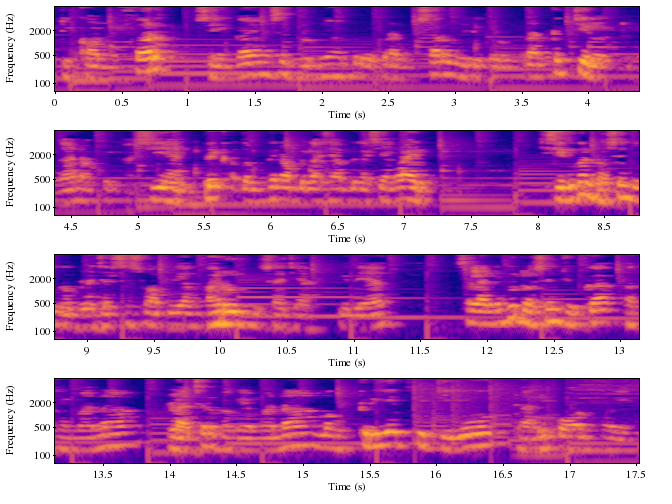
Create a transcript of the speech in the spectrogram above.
di convert sehingga yang sebelumnya berukuran besar menjadi berukuran kecil dengan aplikasi handbrake atau mungkin aplikasi-aplikasi yang lain. Di situ kan dosen juga belajar sesuatu yang baru tentu saja, gitu ya. Selain itu dosen juga bagaimana belajar bagaimana mengcreate video dari PowerPoint.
